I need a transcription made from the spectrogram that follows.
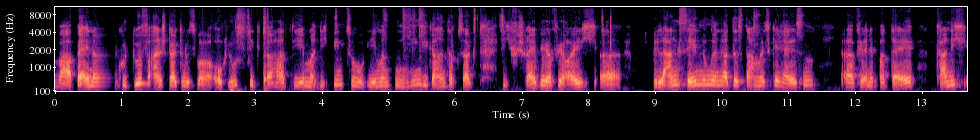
war bei einer Kulturveranstaltung, das war auch lustig, da hat jemand, ich bin zu jemandem hingegangen und habe gesagt, ich schreibe ja für euch äh, Belangssendungen, hat das damals geheißen, äh, für eine Partei, kann ich,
